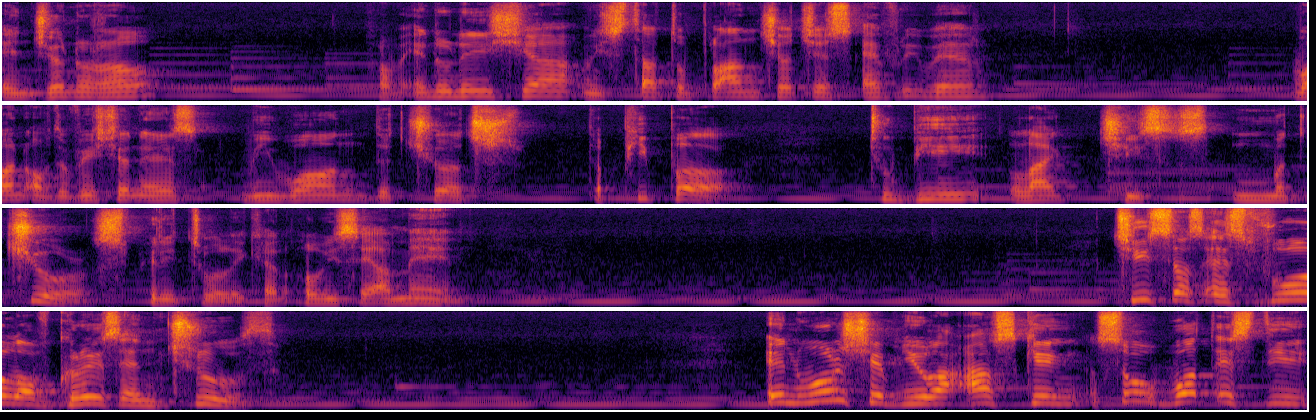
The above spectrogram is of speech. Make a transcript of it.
in general, from Indonesia, we start to plant churches everywhere. One of the vision is we want the church, the people, to be like Jesus, mature spiritually. Can always say Amen. Jesus is full of grace and truth. In worship, you are asking, so what is the,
